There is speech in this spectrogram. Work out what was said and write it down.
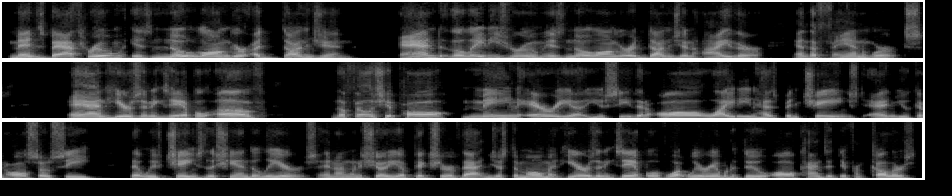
Men's bathroom is no longer a dungeon, and the ladies' room is no longer a dungeon either. And the fan works. And here's an example of the fellowship hall main area. You see that all lighting has been changed, and you can also see that we've changed the chandeliers. And I'm going to show you a picture of that in just a moment. Here is an example of what we were able to do, all kinds of different colors.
